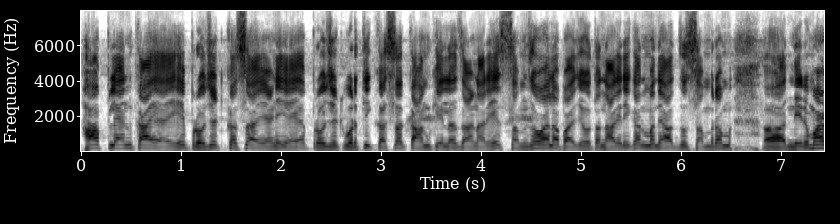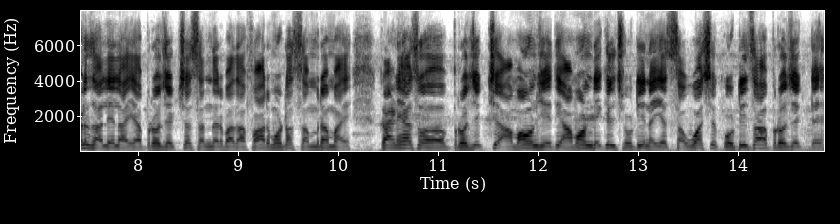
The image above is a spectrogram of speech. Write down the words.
हा प्लॅन काय आहे हे प्रोजेक्ट कसं आहे आणि या प्रोजेक्टवरती कसं काम केलं जाणार हे समजवायला पाहिजे होतं. नागरिक नागरिकांमध्ये आज जो संभ्रम निर्माण झालेला आहे या प्रोजेक्टच्या संदर्भात हा फार मोठा संभ्रम आहे. कारण या प्रोजेक्टची अमाऊंट जी आहे ती अमाऊंट देखील छोटी नाही आहे. सव्वाशे कोटीचा हा प्रोजेक्ट आहे.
